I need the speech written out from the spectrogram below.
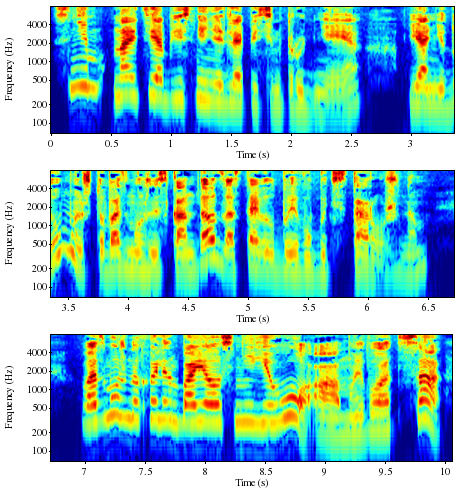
С ним найти объяснение для писем труднее. Я не думаю, что возможный скандал заставил бы его быть осторожным. Возможно, Хелен боялась не его, а моего отца –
